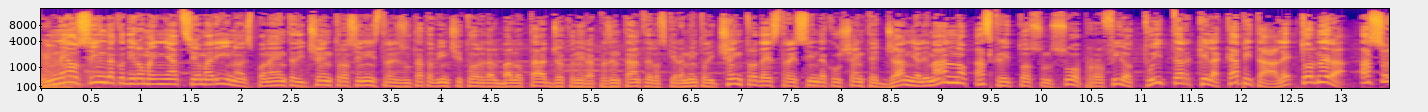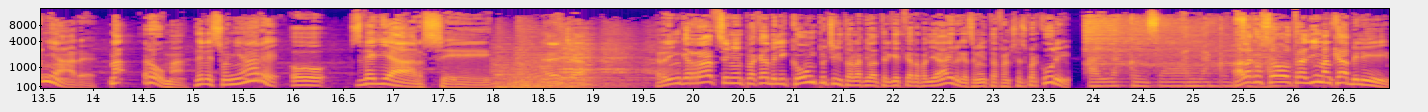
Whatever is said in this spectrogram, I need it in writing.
Il neo sindaco di Roma Ignazio Marino, esponente di centro-sinistra, risultato vincitore dal ballottaggio con i rappresentanti dello schieramento di centrodestra e il sindaco uscente Gianni Alemanno, ha scritto sul suo profilo Twitter che la capitale tornerà a sognare. Ma Roma deve sognare o svegliarsi? Eh già. Ringrazio i miei implacabili complici, Vittorio Lapio Altrighetti Carapagliaio, ringraziamento a Francesco Arcuri. Alla console. Alla console, Alla console tra gli immancabili.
